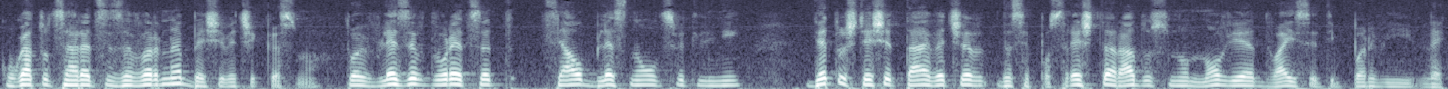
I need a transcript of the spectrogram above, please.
Когато царят се завърна, беше вече късно. Той влезе в дворецът, цял блеснал от светлини, дето щеше тая вечер да се посреща радостно новия 21 век.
